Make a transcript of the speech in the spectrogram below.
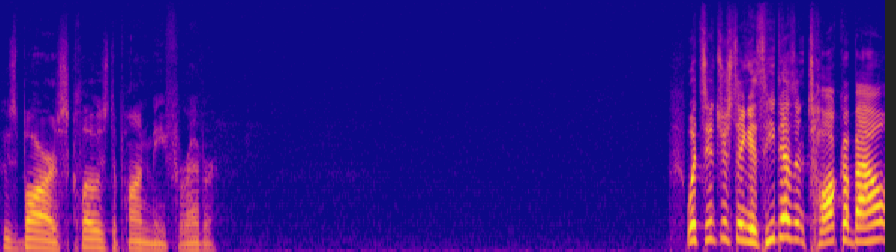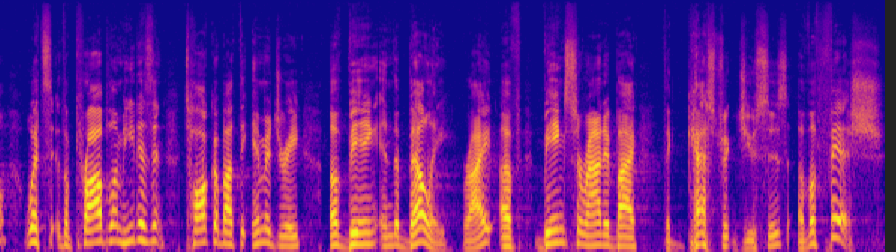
whose bars closed upon me forever. What's interesting is he doesn't talk about what's the problem. He doesn't talk about the imagery of being in the belly, right? Of being surrounded by the gastric juices of a fish.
